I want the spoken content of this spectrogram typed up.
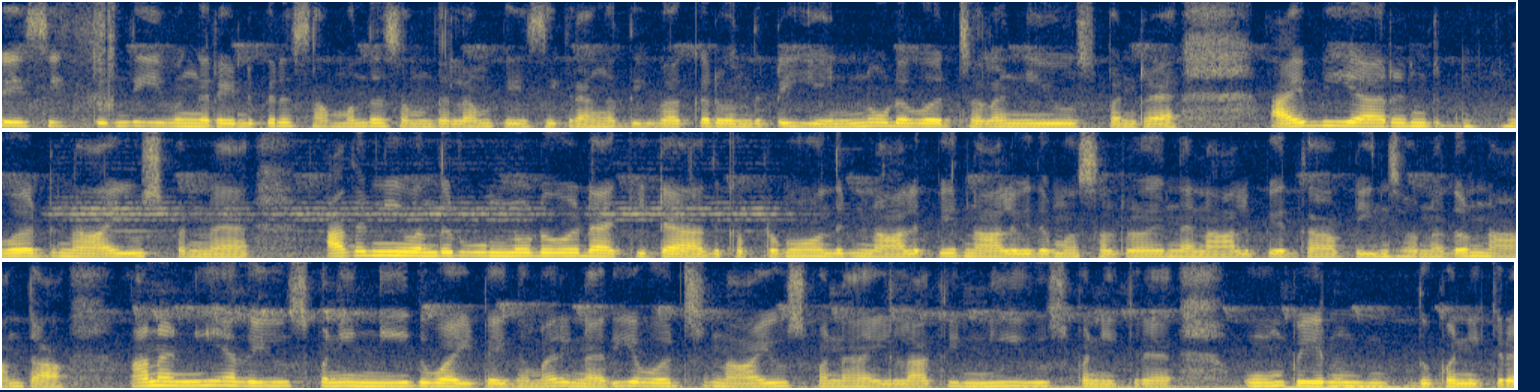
பேசிக்கிட்டு இருந்து இவங்க ரெண்டு பேரும் சம்மந்த சம்மந்தம் இல்லாமல் பேசிக்கிறாங்க. திவாகர் வந்துட்டு என்னோடய வேர்ட்ஸ் எல்லாம் நீ யூஸ் பண்ணுற ஐபிஆர்ன்ற வேர்டு நான் யூஸ் பண்ணேன். அதை நீ வந்துட்டு உன்னோட வேர்டு ஆக்கிட்ட. அதுக்கப்புறமா வந்துட்டு நாலு பேர் நாலு விதமாக சொல்கிறோம் இந்த நாலு பேர் தான் அப்படின்னு சொன்னதும் நான் தான். ஆனால் நீ அதை யூஸ் பண்ணி நீ இதுவாகிட்ட இந்த மாதிரி நிறைய வேர்ட்ஸ் நான் யூஸ் பண்ணேன். எல்லாத்தையும் நீ யூஸ் பண்ணிக்கிற. உன் பேரும் இது பண்ணிக்கிற.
